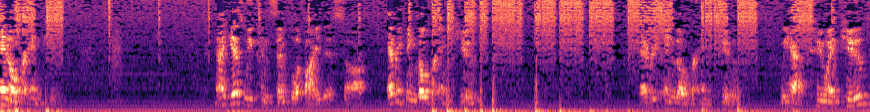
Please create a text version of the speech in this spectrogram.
n over n cubed. Now I guess we can simplify this. Uh, everything's over n cubed. Everything's over n cubed. We have 2n cubed,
